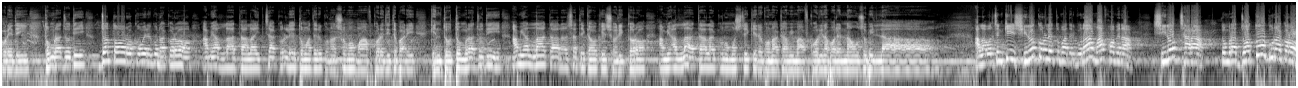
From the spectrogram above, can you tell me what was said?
করে দিই। তোমরা যদি যত রকমের গুণা করো, আমি আল্লাহ তাআলা ইচ্ছা করলে তোমাদের গুণাসমূহ মাফ করে দিতে পারি। কিন্তু তোমরা যদি আমি আল্লাহ তাআলার সাথে কাউকে শরিক করো, আমি আল্লাহ তাআলা কোনো মুশরিকের গুণাকে আমি মাফ করি না বলেন, নাউজুবিল্লাহ। আল্লাহ বলছেন কি? শিরক করলে তোমাদের গুণা মাফ হবে না। শিরক ছাড়া তোমরা যত গুনাহ করো,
